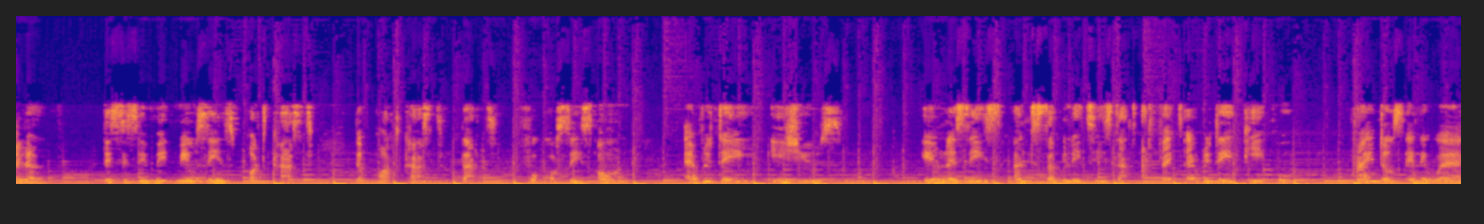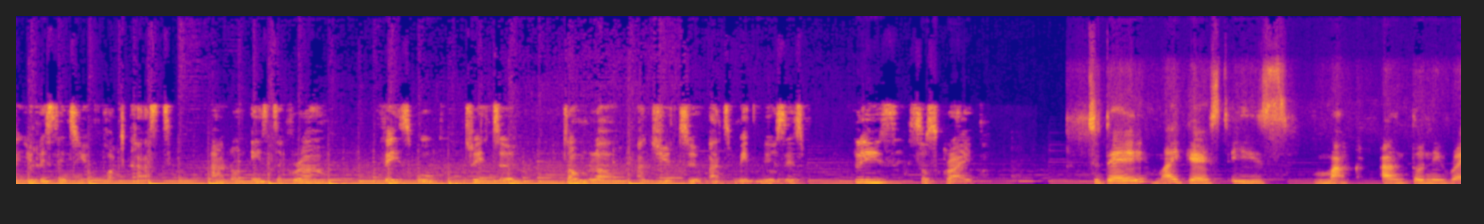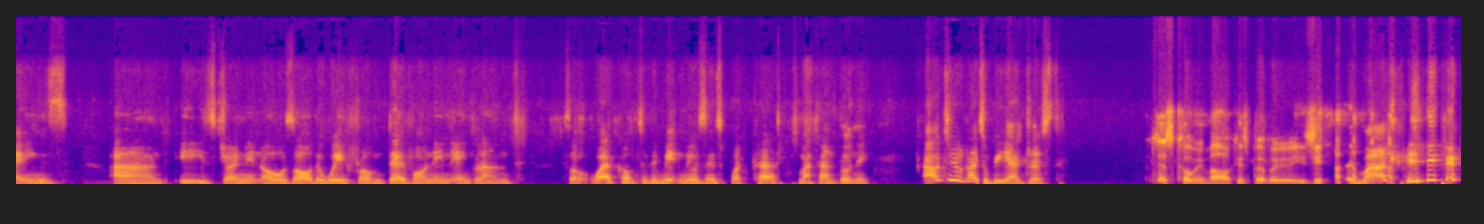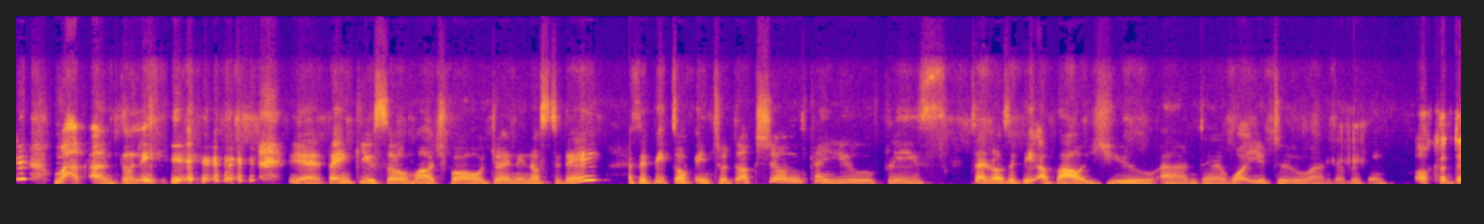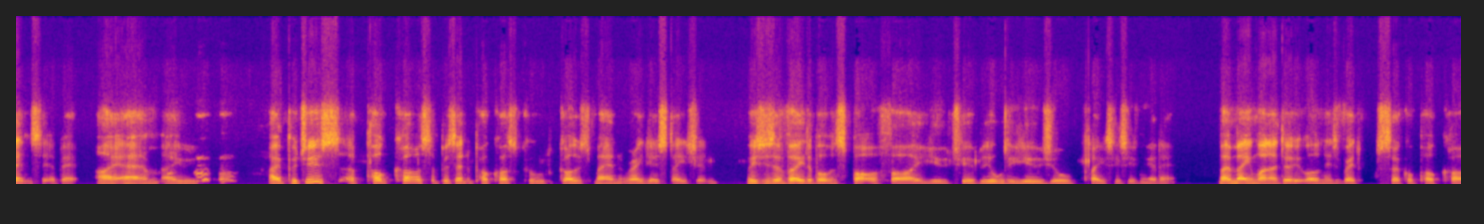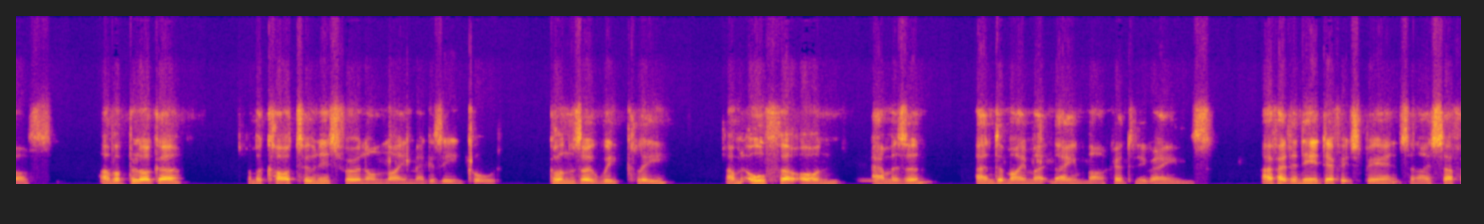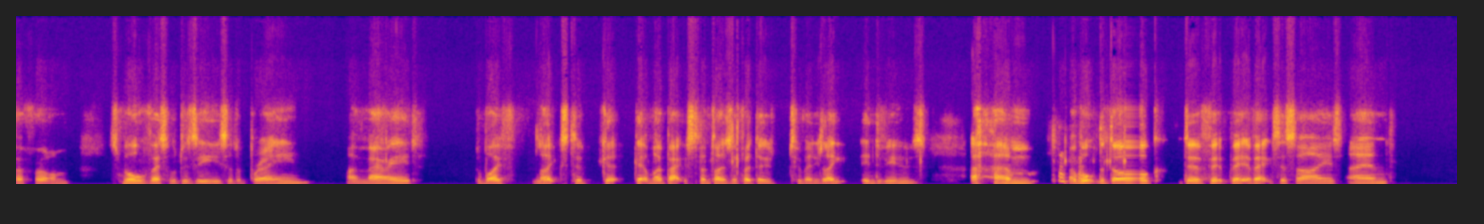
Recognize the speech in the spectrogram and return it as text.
Hello, this is the Mid Musings podcast, the podcast that focuses on everyday issues, illnesses, and disabilities that affect everyday people. Find us anywhere you listen to your podcast and on Instagram, Facebook, Twitter, Tumblr, and YouTube at Mid Musings. Please subscribe. Today, my guest is Mark Anthony Raines and he's joining us all the way from Devon in England. So, welcome to the Mid Musings podcast, Mark Anthony. How do you like to be addressed? Just call me Mark, it's probably easier. Mark, Mark Anthony. yeah, thank you so much for joining us today. As a bit of introduction, can you please tell us a bit about you and uh, what you do and everything? I'll condense it a bit. I am a I produce a podcast, I present a podcast called Ghostman Radio Station, which is available on Spotify, YouTube, all the usual places you can get it. My main one I do it on is Red Circle Podcast. I'm a blogger. I'm a cartoonist for an online magazine called Gonzo Weekly. I'm an author on Amazon under my name, Mark Anthony Raines. I've had a near death experience and I suffer from small vessel disease of the brain. I'm married. The wife likes to get, get on my back sometimes if I do too many late interviews. Um, I walk the dog, do a bit of exercise, and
